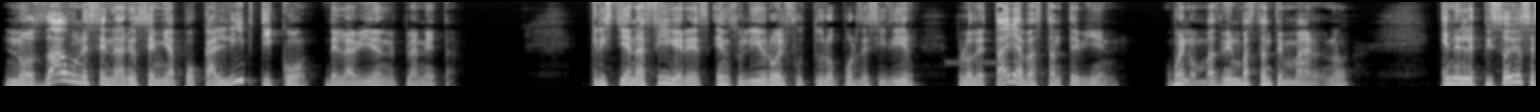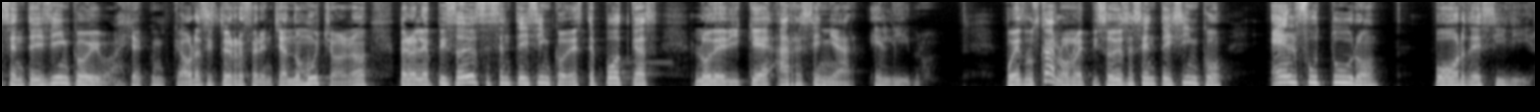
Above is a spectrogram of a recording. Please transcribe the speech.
nos da un escenario semiapocalíptico de la vida en el planeta. Cristiana Figueres, en su libro El futuro por decidir, lo detalla bastante bien. Bueno, más bien bastante mal, ¿no? En el episodio 65, y vaya, ahora sí estoy referenciando mucho, ¿no? Pero el episodio 65 de este podcast lo dediqué a reseñar el libro. Puedes buscarlo, ¿no? Episodio 65, El futuro por decidir.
